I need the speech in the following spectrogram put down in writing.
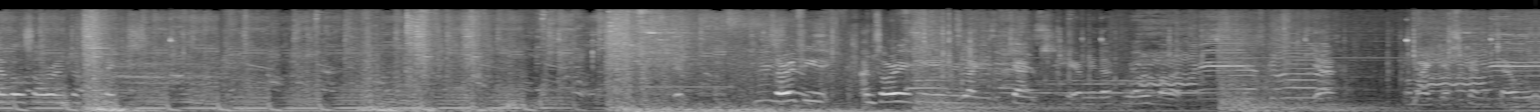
Levels aren't a fix. Sorry if you, I'm sorry if you like can't hear me that well, but yeah, my mic is kind of terrible.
